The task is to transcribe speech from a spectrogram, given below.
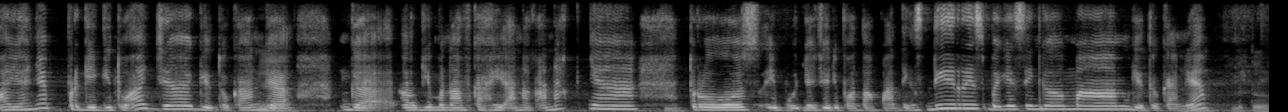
ayahnya pergi gitu aja gitu kan, iya. nggak nggak lagi menafkahi anak-anaknya, Hmm, terus ibunya jadi pontang-panting sendiri sebagai single mom gitu kan ya. hmm, betul.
